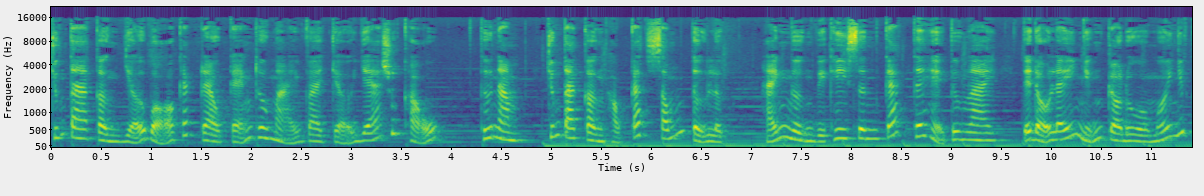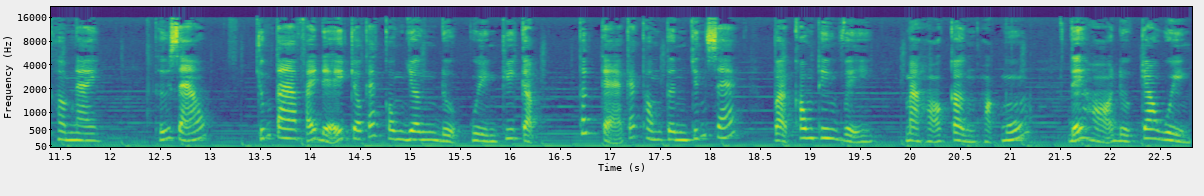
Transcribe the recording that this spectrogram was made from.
chúng ta cần dỡ bỏ các rào cản thương mại và trợ giá xuất khẩu. Thứ năm, chúng ta cần học cách sống tự lực. Hãy ngừng việc hy sinh các thế hệ tương lai để đổi lấy những trò đùa mới nhất hôm nay. Thứ sáu chúng ta phải để cho các công dân được quyền truy cập tất cả các thông tin chính xác và không thiên vị mà họ cần hoặc muốn để họ được trao quyền,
